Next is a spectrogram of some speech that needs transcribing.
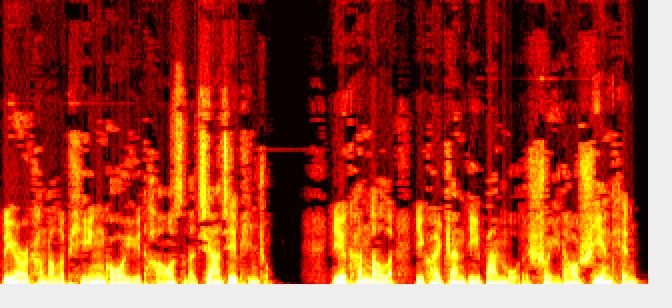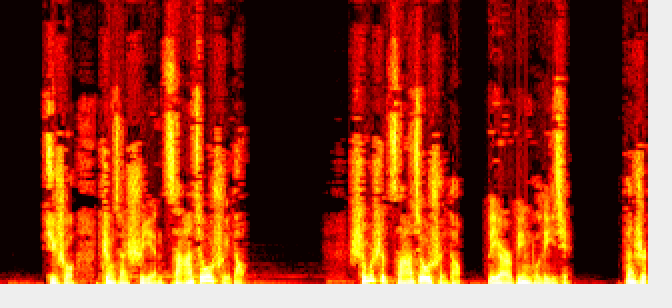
李尔看到了苹果与桃子的嫁接品种，也看到了一块占地半亩的水稻试验田，据说正在试验杂交水稻。什么是杂交水稻？李尔并不理解，但是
